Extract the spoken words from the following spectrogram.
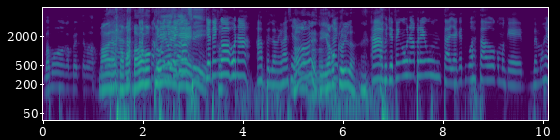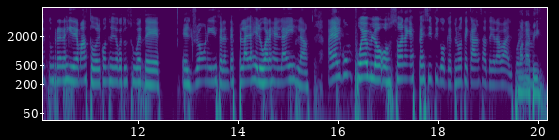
vamos a cambiar el tema. Vamos a, vamos, vamos a concluir Mira, yo tengo- que... Sí. Yo tengo una... Ah, perdón, iba a decir No, algo. no, No, iba a concluirlo. Ah, pues yo tengo una pregunta, ya que tú has estado como que vemos en tus redes y demás todo el contenido que tú subes de el drone y diferentes playas y lugares en la isla. ¿Hay algún pueblo o zona en específico que tú no te cansas de grabar? Por Manatí. ejemplo,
